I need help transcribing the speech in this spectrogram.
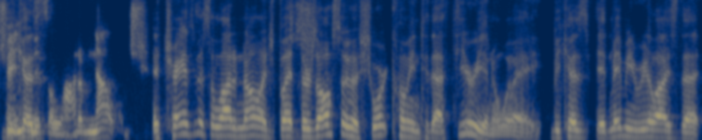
transmits a lot of knowledge. It transmits a lot of knowledge, but there's also a shortcoming to that theory in a way because it made me realize that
